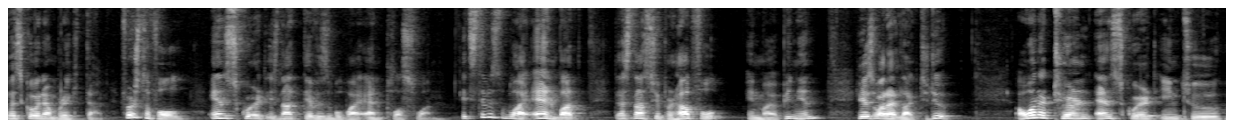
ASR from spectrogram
let's go ahead and break it down. First of all, n squared is not divisible by n plus 1. It's divisible by n, but that's not super helpful, in my opinion. Here's what I'd like to do. I want to turn n squared into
